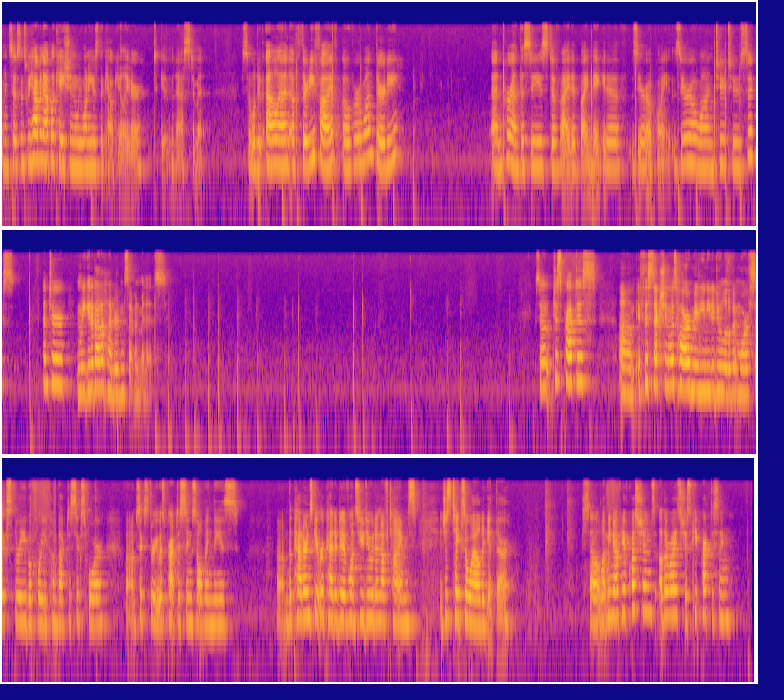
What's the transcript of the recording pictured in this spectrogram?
And so since we have an application, we want to use the calculator to get an estimate. So we'll do ln of 35 over 130 and parentheses divided by negative 0.01226. Enter, and we get about 107 minutes. So just practice. Um, if this section was hard, maybe you need to do a little bit more of 6-3 before you come back to 6-4. Um, 6-3 was practicing solving these. Um, the patterns get repetitive once you do it enough times. It just takes a while to get there. So let me know if you have questions. Otherwise, just keep practicing.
